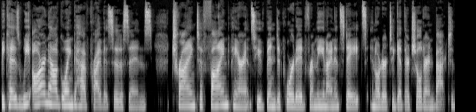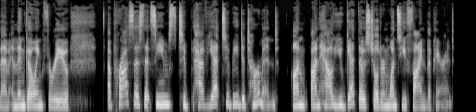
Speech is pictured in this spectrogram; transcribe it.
because we are now going to have private citizens trying to find parents who've been deported from the United States in order to get their children back to them, and then going through a process that seems to have yet to be determined on on how you get those children once you find the parent.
